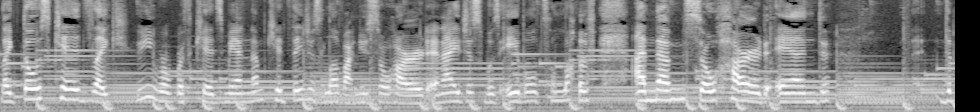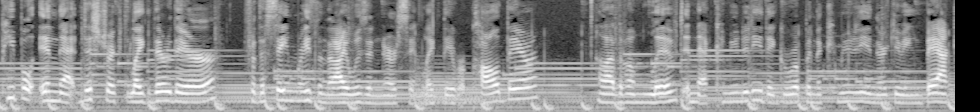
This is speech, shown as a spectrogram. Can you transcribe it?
Like those kids, like you work with kids, man, them kids, they just love on you so hard. And I just was able to love on them so hard. And the people in that district, like they're there for the same reason that I was in nursing. Like they were called there a lot of them lived in that community. They grew up in the community and they're giving back,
